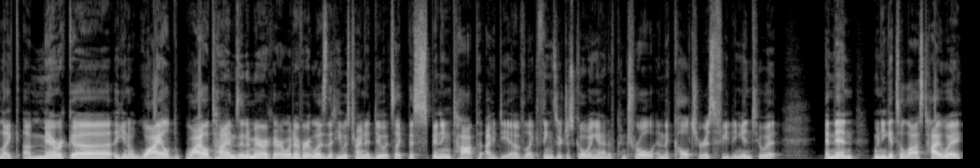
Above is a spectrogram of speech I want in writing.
like America, you know, wild wild times in America or whatever it was that he was trying to do. It's like this spinning top idea of like things are just going out of control and the culture is feeding into it. And then when you get to Lost Highway,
